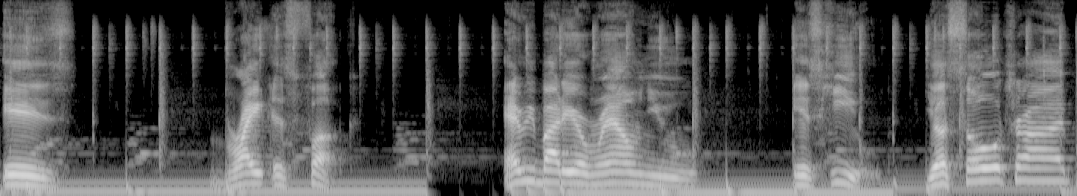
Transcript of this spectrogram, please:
is bright as fuck. Everybody around you is healed. Your soul tribe,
